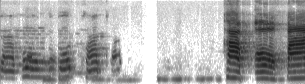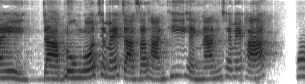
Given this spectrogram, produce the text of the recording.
จากโรงรถครับขับออกไป จากโรงรถใช่ไหมจากสถานที่แห่งนั้นใช่ไหมคะ ใช่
